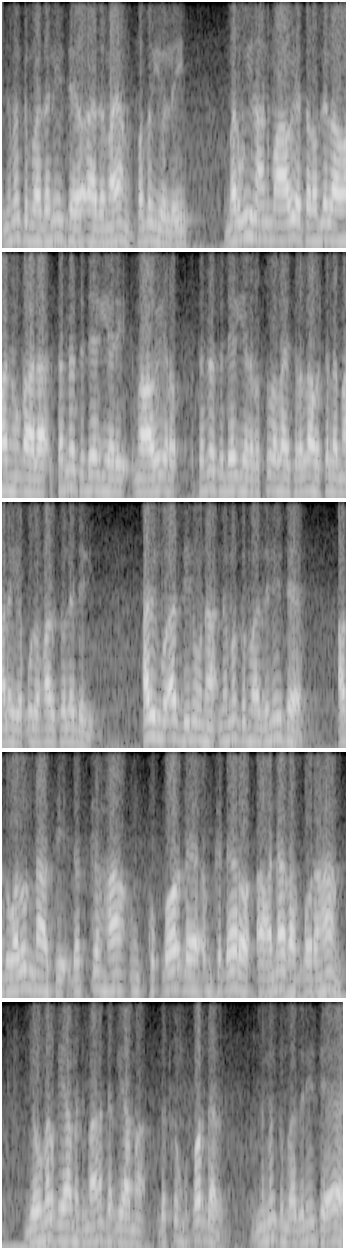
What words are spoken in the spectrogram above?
nimanka muadiniinta oo aadamayan fadligiyo ley marwiyin can mucaawiyata radi allahu canhu qaala samictu dheegi yari muaawiy samictu dheegi yari rasuula llahi sala allahu wasalam aleyh yaqul waxaa soo le dhegi almuadinuuna nimanka muadiniinta adwalu nnaasi dadka ha nku qoor dhe nka dheero acnaaqan qoor ahaan yowma alqiyaamati maalinta qiyaama dadka nku qoor dheer nimanka muadiniinta ee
